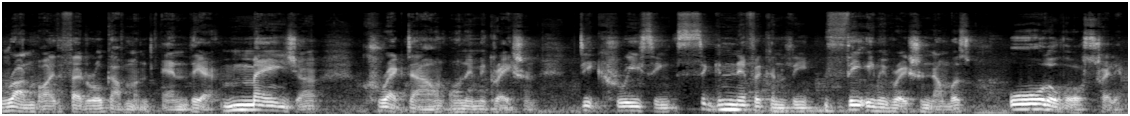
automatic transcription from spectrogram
run by the federal government and their major crackdown on immigration, decreasing significantly the immigration numbers all over Australia.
